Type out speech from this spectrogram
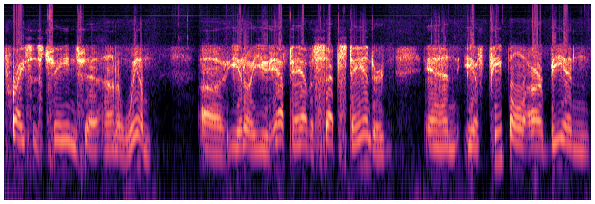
prices change uh, on a whim. Uh, you know, you have to have a set standard, and if people are being,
